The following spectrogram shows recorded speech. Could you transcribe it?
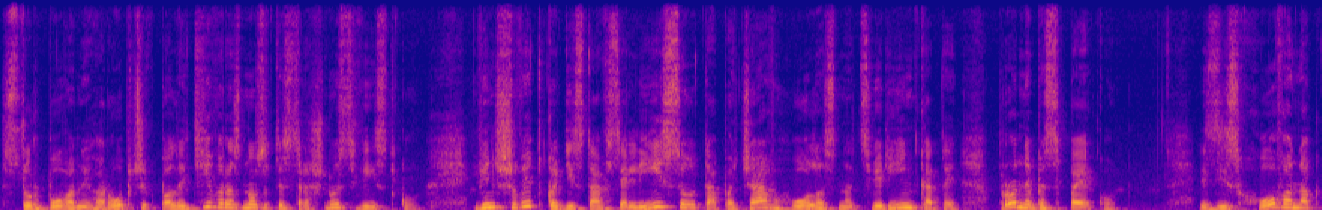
Стурбований горобчик полетів розносити страшну звістку. Він швидко дістався лісу та почав голосно цвірінькати про небезпеку. Зі схованок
